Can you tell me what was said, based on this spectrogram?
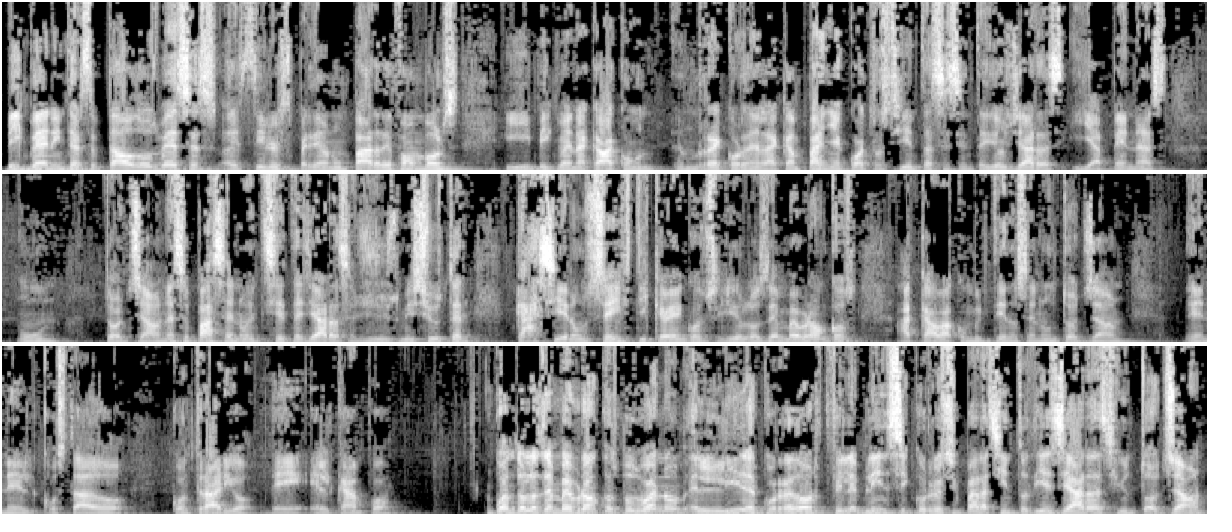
Big Ben interceptado dos veces. Steelers perdieron un par de fumbles. Y Big Ben acaba con un, récord en la campaña: 462 yardas y apenas un touchdown. Ese pase de 97 yardas a Juju Smith-Schuster casi era un safety que habían conseguido los Denver Broncos. Acaba convirtiéndose en un touchdown en el costado contrario del campo. cuando los Denver Broncos, pues bueno, el líder corredor Philip Lindsay corrió sin para 110 yardas y un touchdown.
